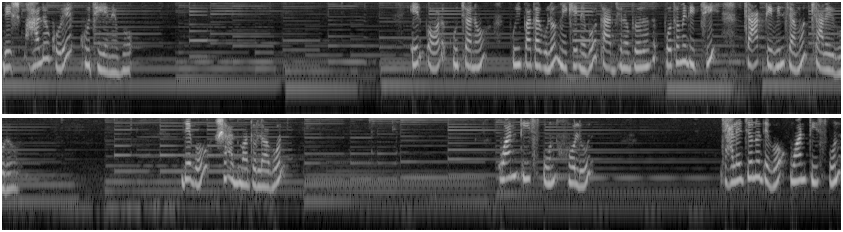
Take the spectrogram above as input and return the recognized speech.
বেশ ভালো করে কুচিয়ে নেব। এরপর কুচানো পুঁই পাতাগুলো মেখে নেব। তার জন্য প্রথ- প্রথমে দিচ্ছি চার টেবিল চামচ চালের গুঁড়ো। দেব স্বাদ মতো লবণ। ওয়ান স্পুন হলুদ। ঝালের জন্য দেব ওয়ান স্পুন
